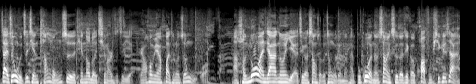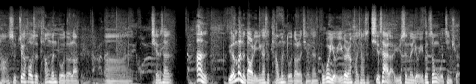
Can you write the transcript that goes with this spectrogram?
在真武之前，唐蒙是天刀的亲儿子职业，然后后面换成了真武，啊，很多玩家呢也这个上手了真武这个门派。不过呢，上一次的这个跨服 PK 赛哈，是最后是唐门夺得了，呃，前三。按原本的道理，应该是唐门夺到了前三。不过有一个人好像是弃赛了，于是呢，有一个真武进去了。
